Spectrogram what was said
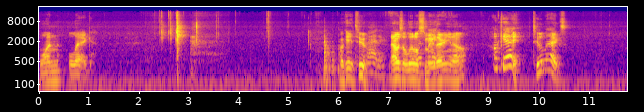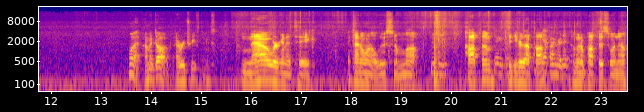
One leg. Okay, two. Better. That was a little smoother, you know? Okay, two legs. What? I'm a dog. I retrieve things. Now we're gonna take. I kind of want to loosen them up. Mm-hmm. Pop them. You. Did you hear that pop? Yep, I heard it. I'm gonna pop this one now.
